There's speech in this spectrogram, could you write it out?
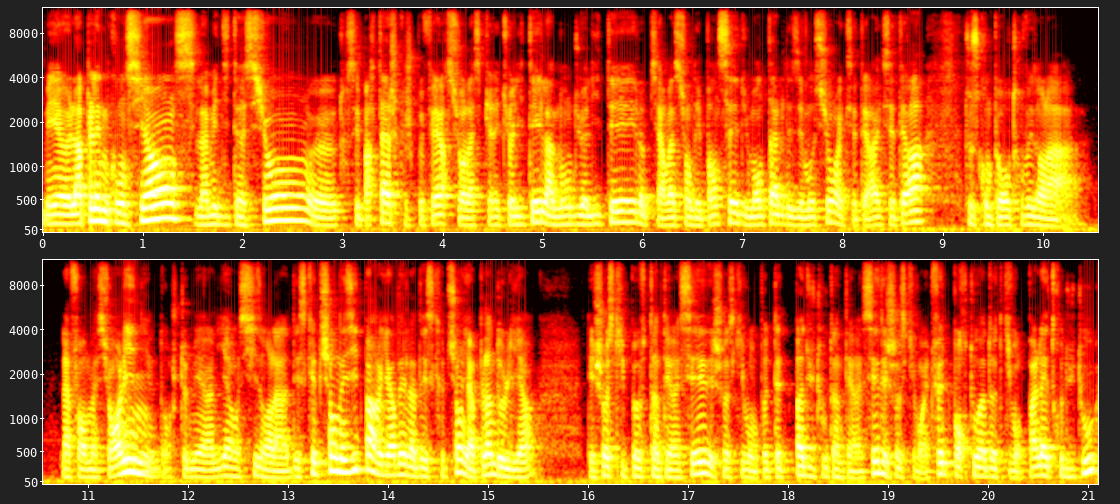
mais euh, la pleine conscience, la méditation, euh, tous ces partages que je peux faire sur la spiritualité, la non-dualité, l'observation des pensées, du mental, des émotions, etc. etc. tout ce qu'on peut retrouver dans la, la, formation en ligne, dont je te mets un lien aussi dans la description. N'hésite pas à regarder la description, il y a plein de liens. Des choses qui peuvent t'intéresser, des choses qui vont peut-être pas du tout t'intéresser, des choses qui vont être faites pour toi, d'autres qui vont pas l'être du tout.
